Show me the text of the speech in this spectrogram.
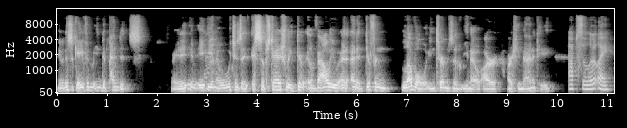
you know this gave him independence right? It, it, yeah. You know, which is a, a substantially di- a value at, at a different level in terms of you know our our humanity. Absolutely.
